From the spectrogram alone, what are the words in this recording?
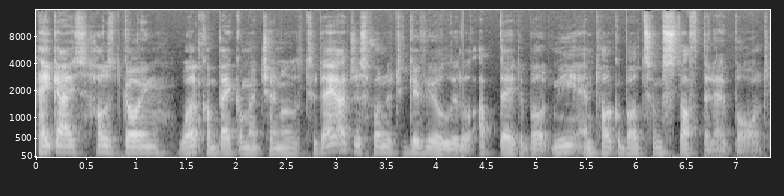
Hey guys, how's it going? Welcome back on my channel. Today I just wanted to give you a little update about me and talk about some stuff that I bought.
